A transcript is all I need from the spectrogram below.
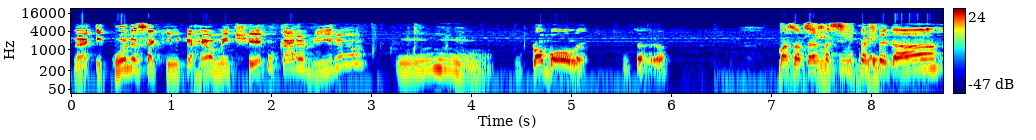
né? E quando essa química realmente chega, o cara vira um, um pro bowler, entendeu? Mas até sim, essa química sim, chegar,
